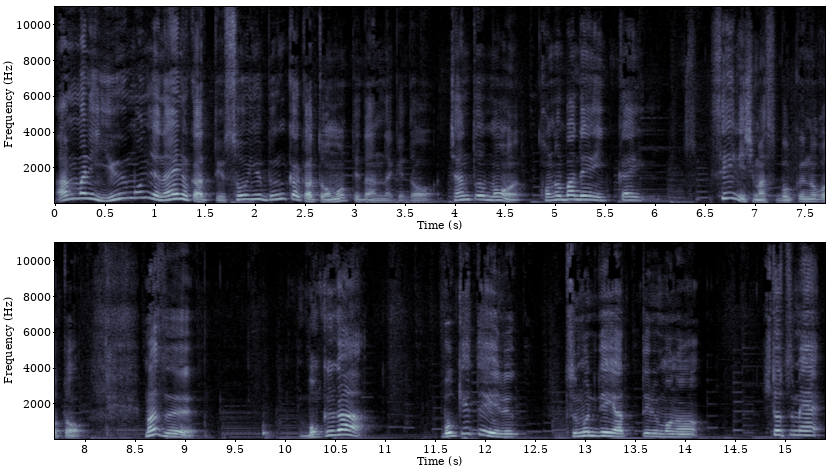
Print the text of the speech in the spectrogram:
あんまり言うもんじゃないのかっていうそういう文化かと思ってたんだけどちゃんともうこの場で一回整理します僕のことを。まず僕がボケているつもりでやってるもの。一つ目。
